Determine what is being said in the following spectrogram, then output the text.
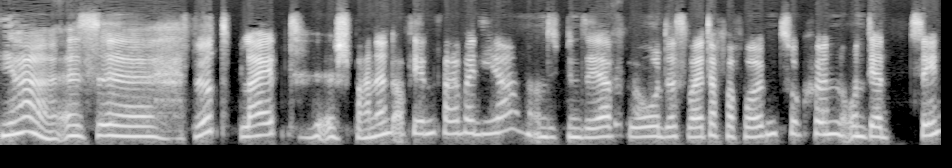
Ja, es äh, wird, bleibt äh, spannend auf jeden Fall bei dir und ich bin sehr froh, das weiter verfolgen zu können. Und der 10.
